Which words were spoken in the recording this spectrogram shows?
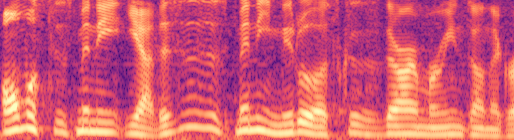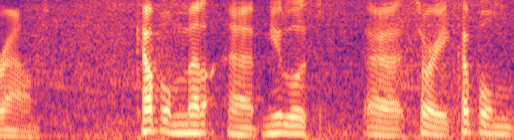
almost as many, yeah, this is as many Mutalisks as there are Marines on the ground. A couple uh, Mutalisks, uh, sorry, a couple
